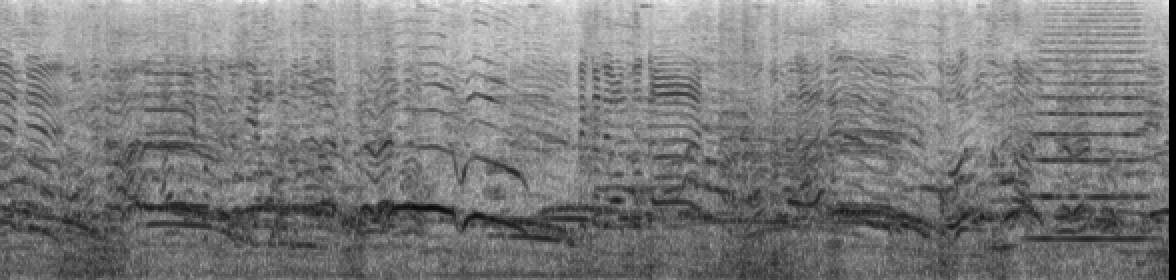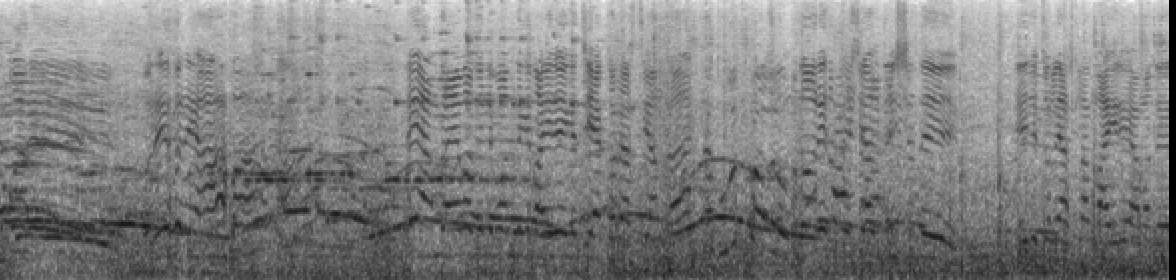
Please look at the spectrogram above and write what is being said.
এই যে, আমরা এখন ঢুকেছি আমাদের এখানে অন্ধকার আরে, বন্ধুরা। ওরে ওরে আহা এই আমরা অ্যামাজনের বন থেকে গেছি এখন আসছি আমরা সুন্দর স্পেশাল দৃশ্যতে এই যে চলে আসলাম বাইরে আমাদের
